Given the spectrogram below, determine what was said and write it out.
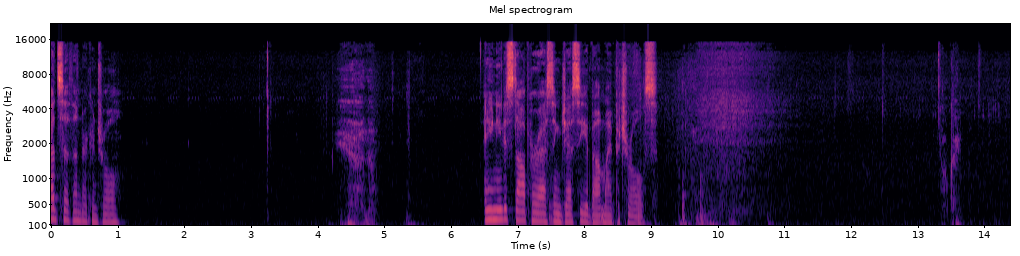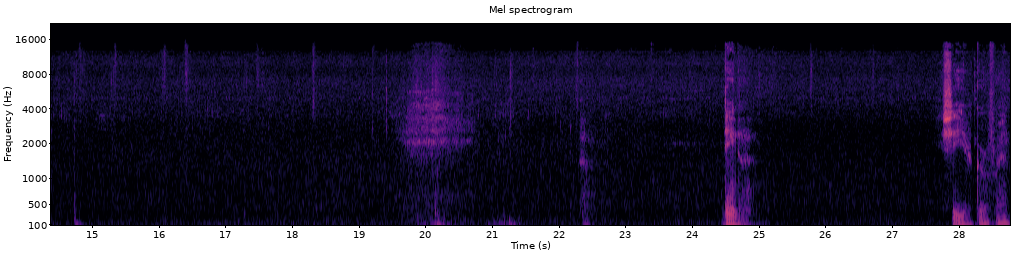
Had Seth under control. Yeah, I know. And you need to stop harassing Jesse about my patrols. Okay. Dina. Is she your girlfriend?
